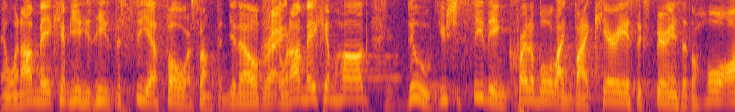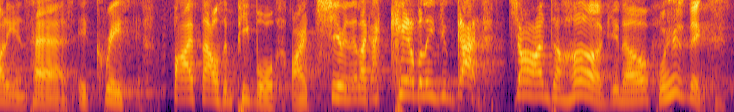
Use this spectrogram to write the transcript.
And when I make him, he's, he's the CFO or something, you know? Right. And when I make him hug, dude, you should see the incredible, like, vicarious experience that the whole audience has. It creates 5,000 people are cheering. They're like, I can't believe you got John to hug, you know? Well, here's the thing.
